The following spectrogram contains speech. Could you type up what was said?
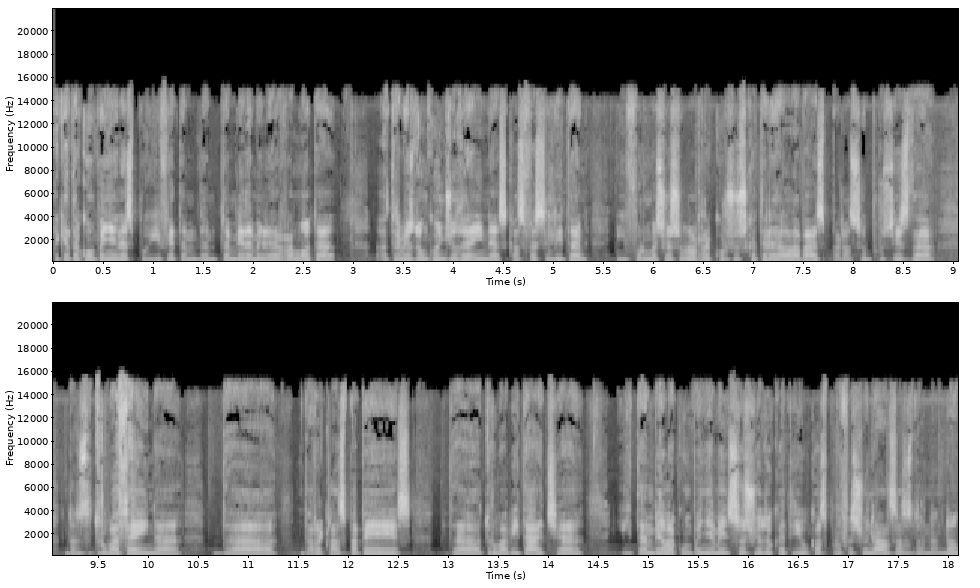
aquest acompanyament es pugui fer tam també de manera remota a través d'un conjunt d'eines que els faciliten informació sobre els recursos que tenen a l'abast per al seu procés de, doncs, de trobar feina, d'arreglar els papers, de trobar habitatge i també l'acompanyament socioeducatiu que els professionals els donen, no?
